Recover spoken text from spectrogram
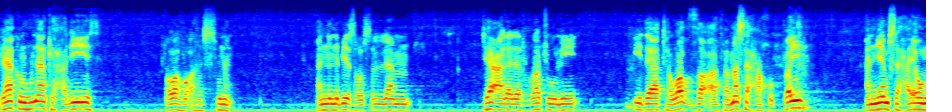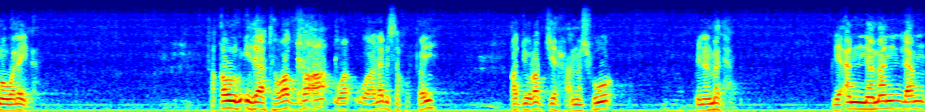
لكن هناك حديث رواه أهل السنن أن النبي صلى الله عليه وسلم جعل للرجل إذا توضأ فمسح خفيه أن يمسح يوما وليلة. فقوله إذا توضأ ولبس خفيه قد يرجح المشهور من المذهب. لأن من لم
